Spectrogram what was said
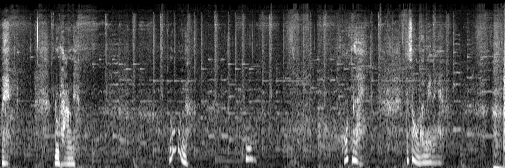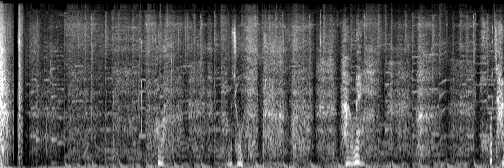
แม่งดูทางดินู่นนะนู่นโคตรเหนื่อยแค่สองร้อยเมตรเองอะคุณผู้ชม ทางแม่งโคตรชัน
